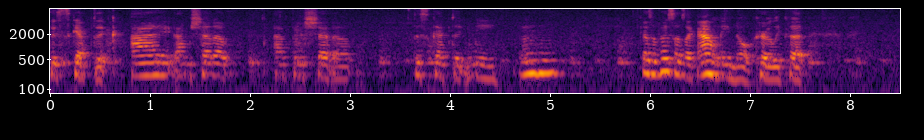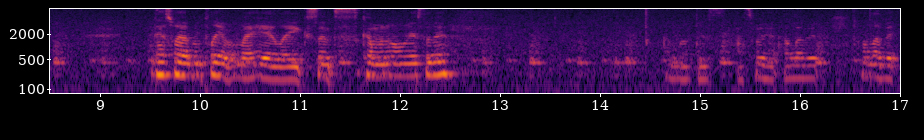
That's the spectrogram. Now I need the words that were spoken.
the skeptic, I, I'm shut up. I've been shut up. The skeptic me. Mm-hmm. Because at first I was like, I don't need no curly cut. That's why I've been playing with my hair like since coming home yesterday. I love this. I swear, I love it. I love it.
